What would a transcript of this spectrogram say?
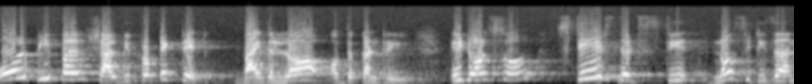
all people shall be protected by the law of the country. It also states that no citizen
